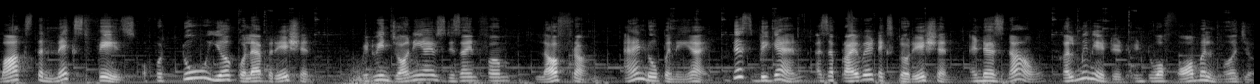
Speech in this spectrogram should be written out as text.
marks the next phase of a two-year collaboration between Jony Ive's design firm Lovefrom and OpenAI. This began as a private exploration and has now culminated into a formal merger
